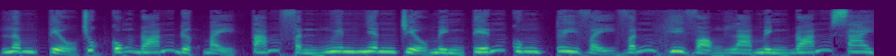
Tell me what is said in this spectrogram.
Lâm Tiểu Trúc cũng đoán được bảy tám phần nguyên nhân triệu mình tiến cung tuy vậy vẫn hy vọng là mình đoán sai.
